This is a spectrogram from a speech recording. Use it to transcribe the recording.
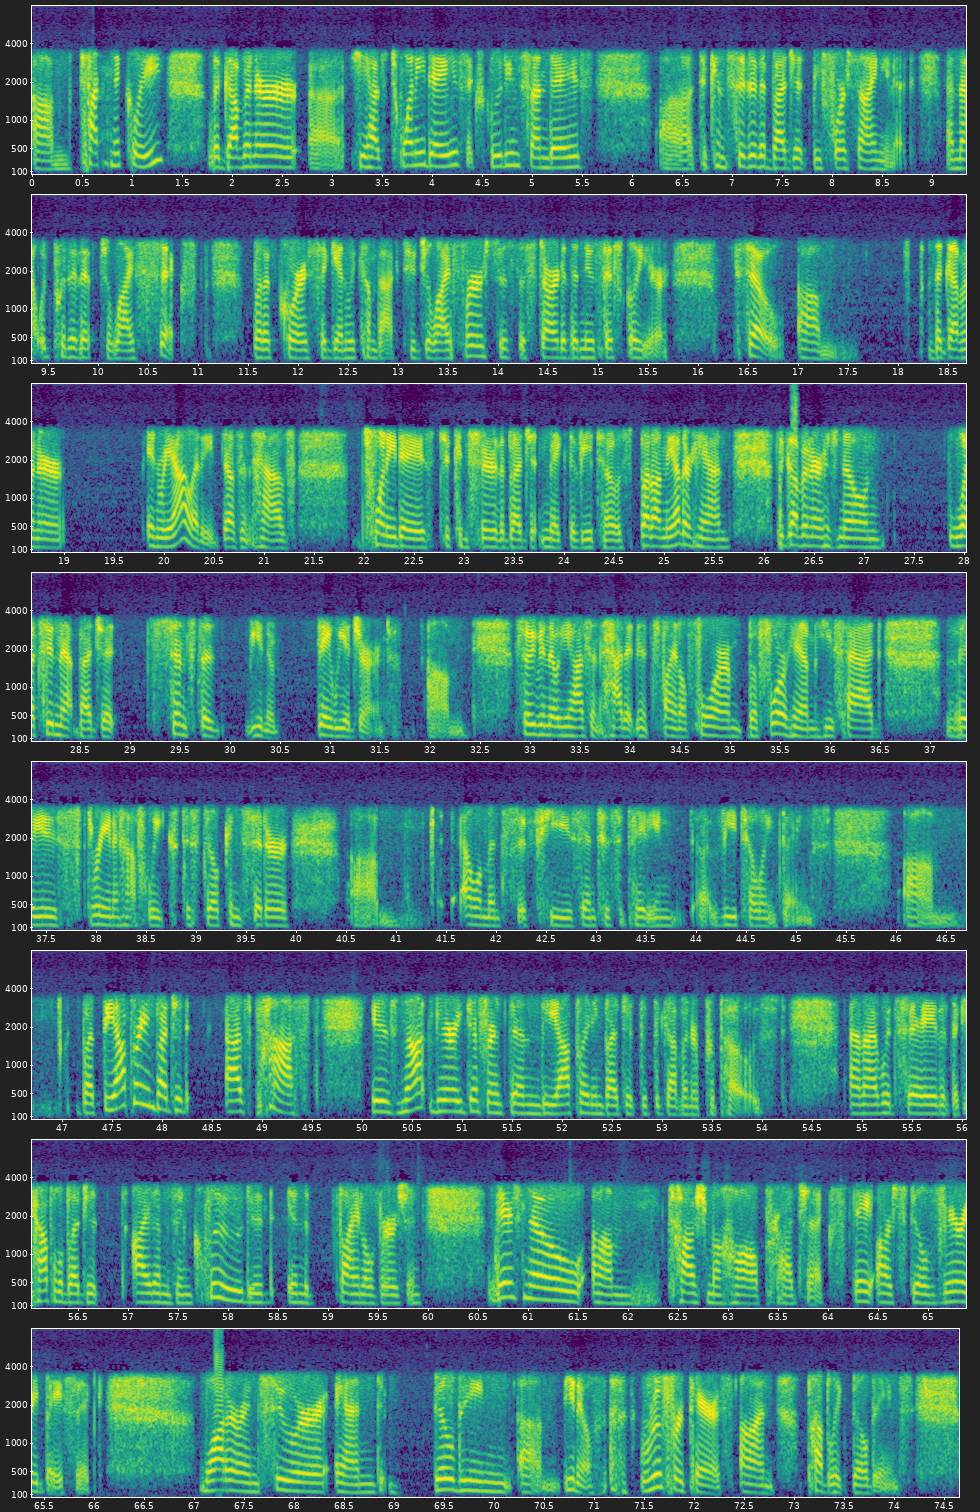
um, technically, the governor uh, he has 20 days, excluding Sundays, uh, to consider the budget before signing it, and that would put it at July 6th. But of course, again, we come back to July 1st is the start of the new fiscal year. So um, the governor, in reality, doesn't have 20 days to consider the budget and make the vetoes. But on the other hand, the governor has known what's in that budget since the you know day we adjourned. Um, so even though he hasn't had it in its final form before him, he's had these three and a half weeks to still consider um, elements if he's anticipating uh, vetoing things. Um, but the operating budget as passed is not very different than the operating budget that the governor proposed. And I would say that the capital budget items included in the final version. There's no um, Taj Mahal projects. They are still very basic. Water and sewer and building, um, you know, roof repairs on public buildings,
